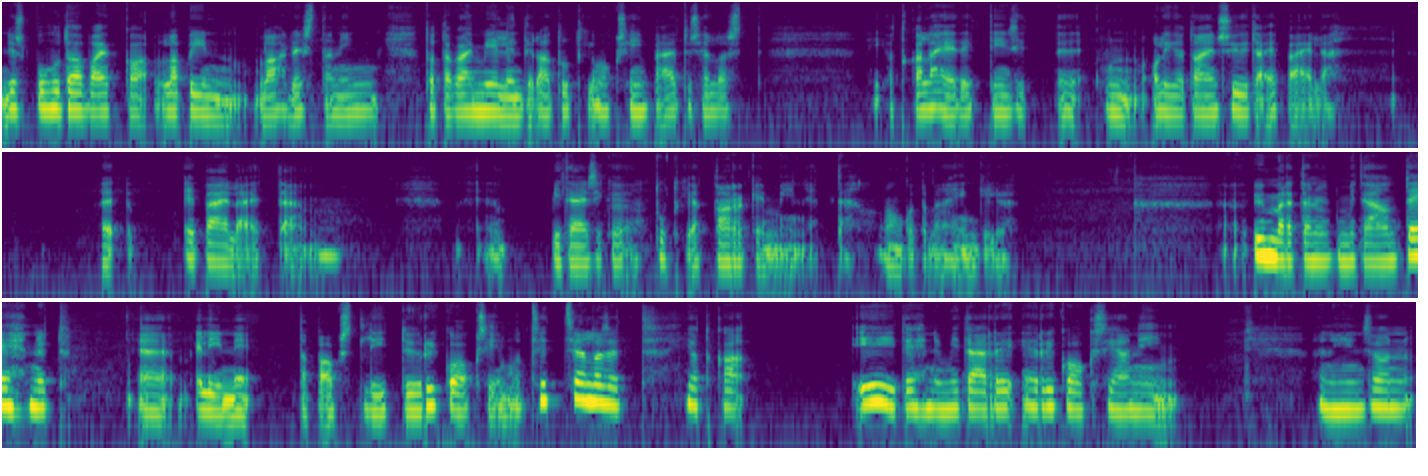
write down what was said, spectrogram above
jos puhutaan vaikka Lapin Lahdesta, niin totta kai mielentilatutkimuksiin päätyi sellaiset, jotka lähetettiin sitten, kun oli jotain syytä epäillä, epäillä että pitäisikö tutkia tarkemmin, että onko tämä henkilö ymmärtänyt, mitä on tehnyt. Eli ne tapaukset liittyy rikoksiin, mutta sitten sellaiset, jotka ei tehnyt mitään rikoksia, niin, niin se on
